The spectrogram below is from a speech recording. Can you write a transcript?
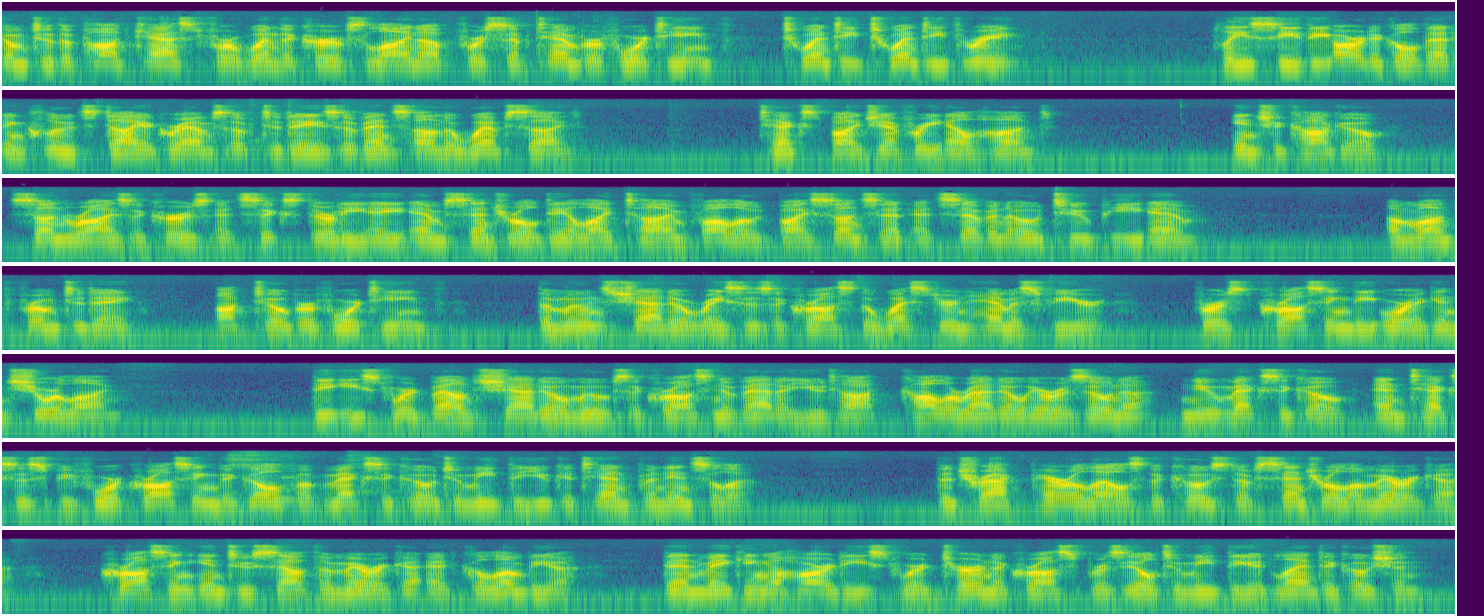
Welcome to the podcast for When the Curves Line Up for September 14, 2023. Please see the article that includes diagrams of today's events on the website. Text by Jeffrey L. Hunt. In Chicago, sunrise occurs at 6:30 a.m. Central Daylight Time followed by sunset at 7:02 p.m. A month from today, October 14th, the moon's shadow races across the western hemisphere, first crossing the Oregon shoreline. The eastward bound shadow moves across Nevada, Utah, Colorado, Arizona, New Mexico, and Texas before crossing the Gulf of Mexico to meet the Yucatan Peninsula. The track parallels the coast of Central America, crossing into South America at Colombia, then making a hard eastward turn across Brazil to meet the Atlantic Ocean.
